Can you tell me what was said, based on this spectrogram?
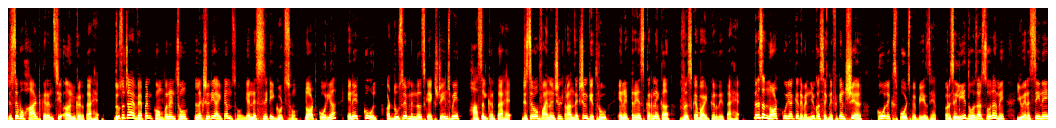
जिससे वो हार्ड करेंसी अर्न करता है। दोस्तों, चाहे वेपन कंपोनेंट्स हो लग्जरी आइटम्स हो या नेसेसिटी गुड्स हो नॉर्थ कोरिया इन्हें कोल और दूसरे मिनरल्स के एक्सचेंज में हासिल करता है। जिससे वो फाइनेंशियल ट्रांजेक्शन के थ्रू इन्हें ट्रेस करने का रिस्क अवॉइड कर देता है। दरअसल नॉर्थ कोरिया के रेवेन्यू का सिग्निफिकेंट शेयर कोल एक्सपोर्ट्स पे बेस्ड है और इसीलिए 2016 में यूएनएससी ने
